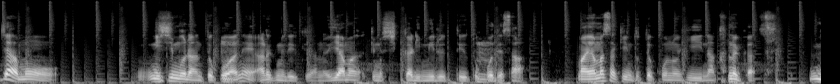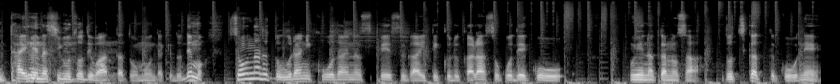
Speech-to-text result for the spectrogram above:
じゃあもう、西村のとこはね、改めて言うけど、あの山崎もしっかり見るっていうところでさ、まあ山崎にとってこの日、なかなかうん大変な仕事ではあったと思うんだけど、でも、そうなると裏に広大なスペースが空いてくるから、そこでこう、上中のさ、どっちかってこうね、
